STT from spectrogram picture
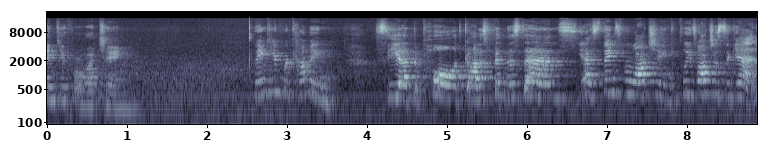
Thank you for watching. Thank you for coming. See you at the pole at Goddess Fitness Dance. Yes, thanks for watching. Please watch us again.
